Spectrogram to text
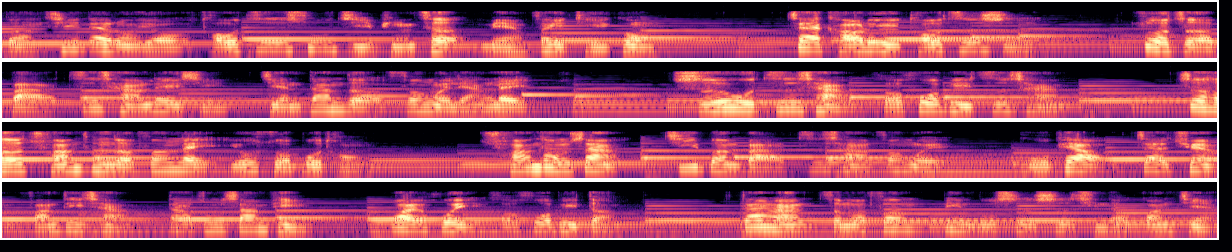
本期内容由投资书籍评测免费提供。在考虑投资时，作者把资产类型简单的分为两类：实物资产和货币资产。这和传统的分类有所不同。传统上基本把资产分为股票、债券、房地产、大宗商品、外汇和货币等。当然，怎么分并不是事情的关键，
